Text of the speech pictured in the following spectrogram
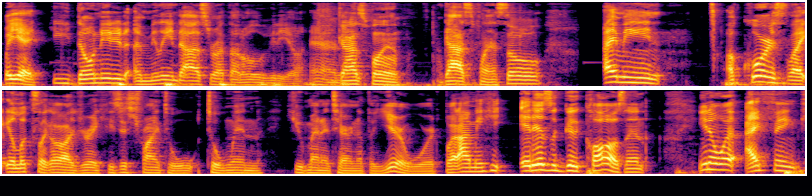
But yeah, he donated a million dollars throughout that whole video, and God's plan. God's plan. So, I mean, of course, like it looks like oh Drake, he's just trying to to win humanitarian of the year award, but I mean, he it is a good cause, and you know what? I think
